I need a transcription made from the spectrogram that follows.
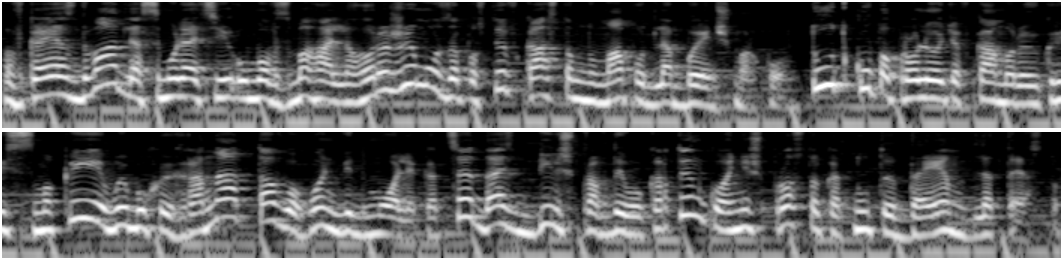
В cs 2 для симуляції умов змагального режиму запустив кастомну мапу для бенчмарку. Тут купа прольотів камерою крізь смоки, вибухи гранат та вогонь від моліка. Це дасть більш правдиву картинку, аніж просто катнути DM для тесту.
